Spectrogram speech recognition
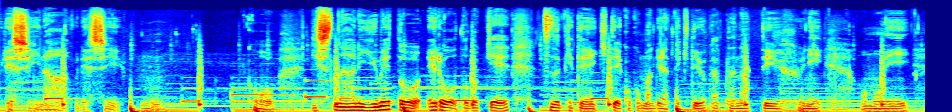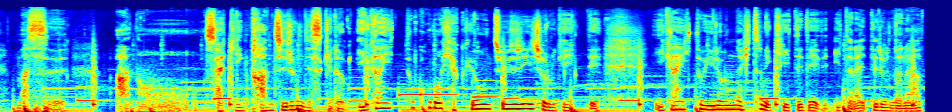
嬉しいな、嬉しい。うん。こう、リスナーに夢とエロを届け続けてきて、ここまでやってきてよかったなっていうふうに思います。あのー、最近感じるんですけど、意外とこの140字以上のゲイって、意外といろんな人に聞いてていただいてるんだなっ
